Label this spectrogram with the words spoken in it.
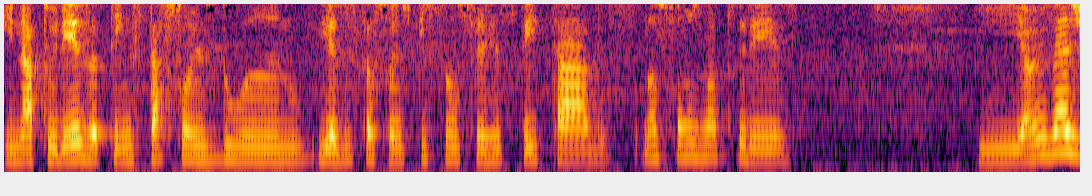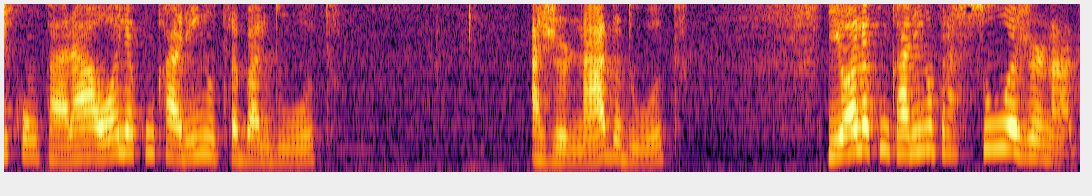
E natureza tem estações do ano e as estações precisam ser respeitadas. Nós somos natureza. E ao invés de comparar, olha com carinho o trabalho do outro, a jornada do outro, e olha com carinho para a sua jornada.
